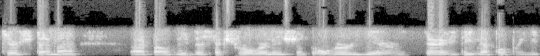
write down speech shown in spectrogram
qui a justement euh, parlé de sexual relations over years qui aurait été inappropriée.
